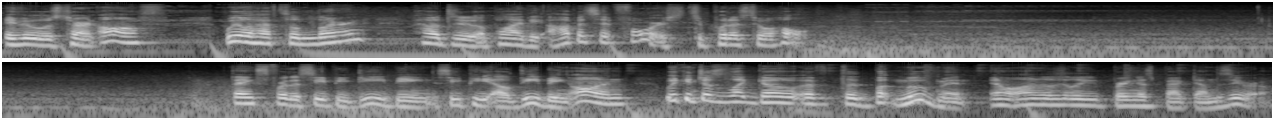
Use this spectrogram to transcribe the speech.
If it was turned off, we will have to learn how to apply the opposite force to put us to a halt. Thanks for the CPD being CPLD being on, we can just let go of the movement and it will automatically bring us back down to zero.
